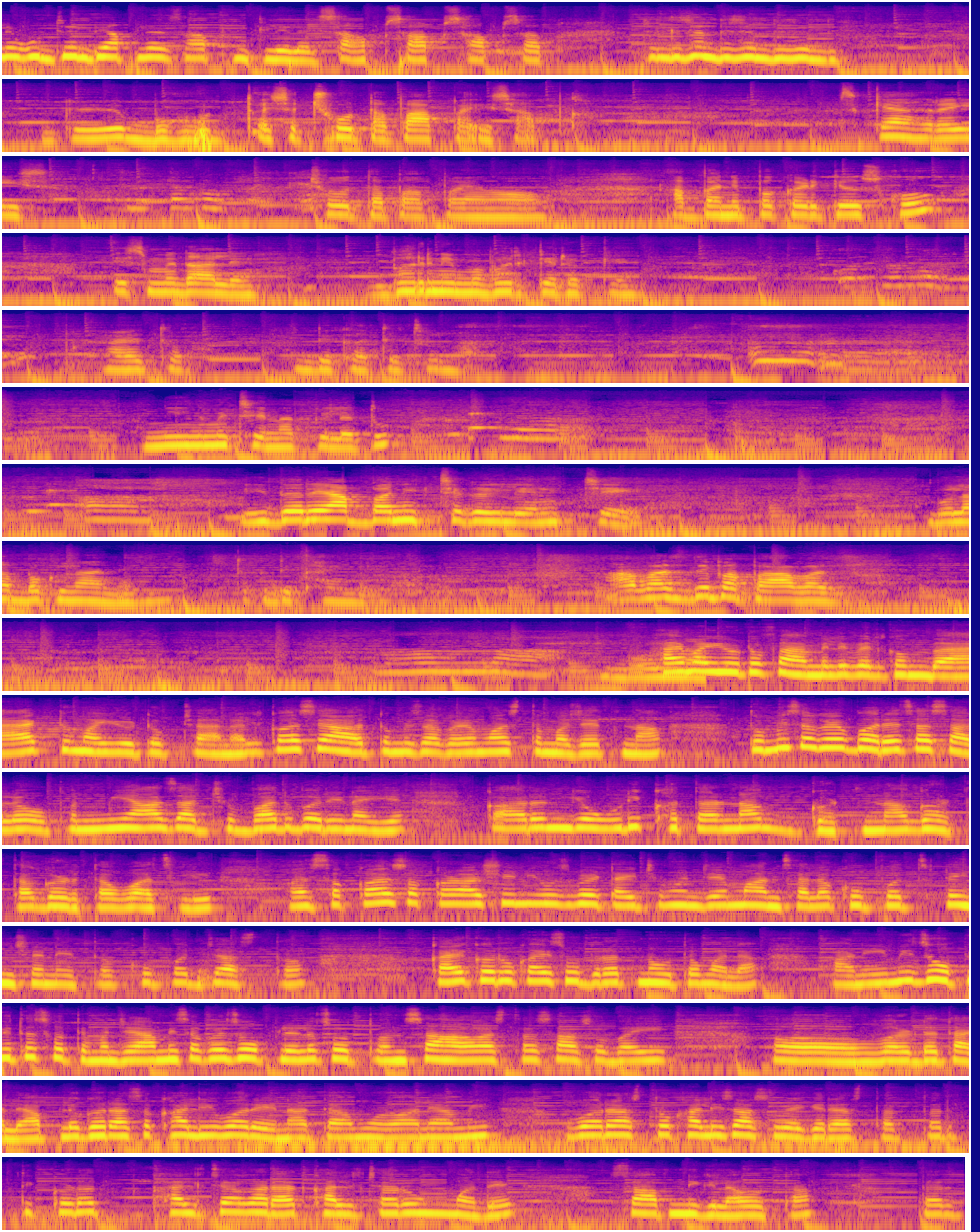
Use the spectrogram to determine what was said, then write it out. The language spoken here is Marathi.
पिला उठ जल्दी आपल्याला साप निकलेला आहे. साप साप साप साप. जल्दी जल्दी जल्दी जल्दी. ये बहुत ऐसा छोटा पापा है सांप का? क्या है रईस? छोटा पापा है हाँ. अब्बा ने पकड़ के उसको इसमें डाले. भरने में भर के रखे. है तो दिखाते चलो. नींद में छेना पीला तू. इधर है अब्बा नीचे गई ले नीचे बोला अब्बा को लाने तो दिखाएंगे। आवाज दे पापा आवाज। Hi. My YouTube family welcome back to my YouTube channel कसे आहात तुम्ही सगळे? मस्त मजेत ना? तुम्ही सगळे बरेच असाल हो पण मी आज अजिबात बरी नाही आहे कारण एवढी खतरनाक घटना घडता घडता वाचली. आणि सकाळ सकाळ अशी न्यूज भेटायची म्हणजे माणसाला खूपच टेन्शन येतं खूपच जास्त. काय करू काही सुधरत नव्हतं मला. आणि मी झोपीतच होते. म्हणजे आम्ही सगळे झोपलेलंच होतो आणि सहा वाजता सासूबाई वरडत आल्या. आपलं घर असं खाली वर आहे ना त्यामुळं आणि आम्ही वर असतो खाली सासू वगैरे असतात. तर तिकडं खालच्या घरात खालच्या रूममध्ये साप निघाला होता. तर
